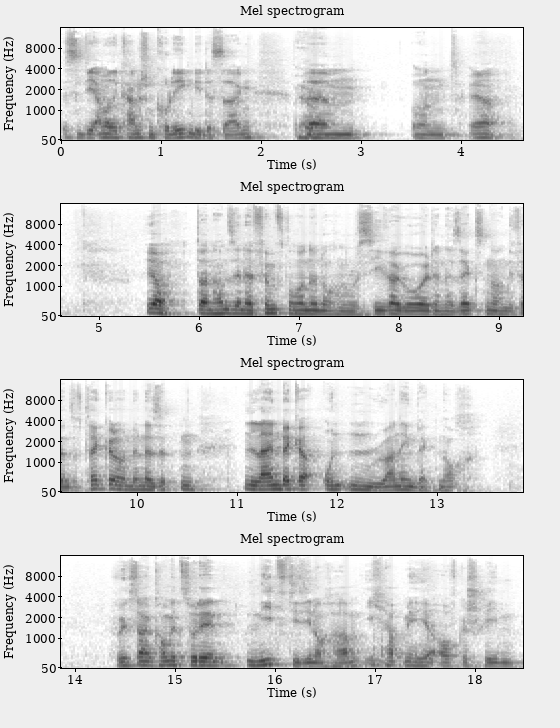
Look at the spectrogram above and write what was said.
das sind die amerikanischen Kollegen, die das sagen. Ja. Ähm, und ja. Ja, dann haben sie in der fünften Runde noch einen Receiver geholt, in der sechsten noch einen Defensive Tackle und in der siebten einen Linebacker und einen Running Back noch. Ich würde sagen, kommen wir zu den Needs, die sie noch haben. Ich habe mir hier aufgeschrieben,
